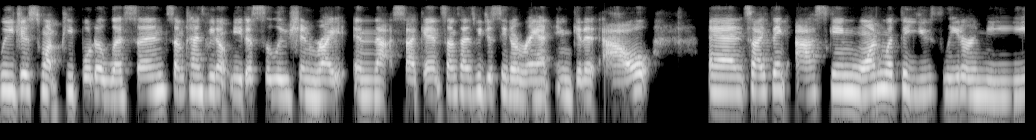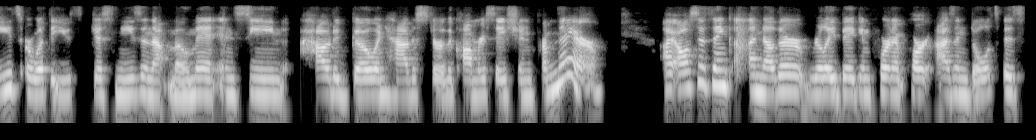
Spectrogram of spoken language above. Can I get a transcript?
we just want people to listen. Sometimes we don't need a solution right in that second. Sometimes we just need a rant and get it out. And so I think asking one what the youth leader needs or what the youth just needs in that moment and seeing how to go and how to stir the conversation from there. I also think another really big important part as adults is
